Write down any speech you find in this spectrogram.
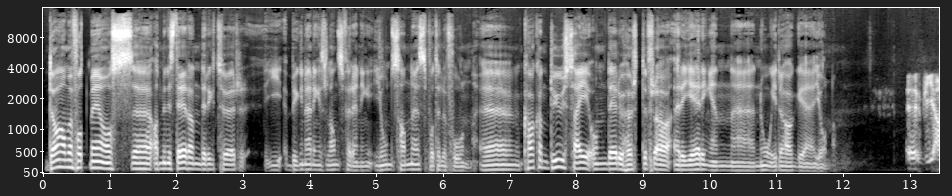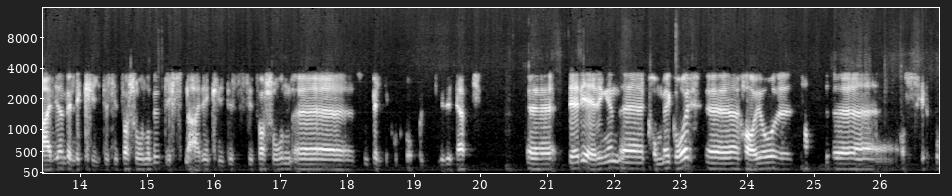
Da har vi fått med oss administrerende direktør i Byggenæringens Landsforening, Jon Sandnes, på telefon. Hva kan du si om det du hørte fra regjeringen nå i dag, Jon? Vi er i en veldig kritisk situasjon, og bedriftene er i en kritisk situasjon som veldig kort går på likviditet. Det regjeringen kom med i går, har jo tatt oss helt på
